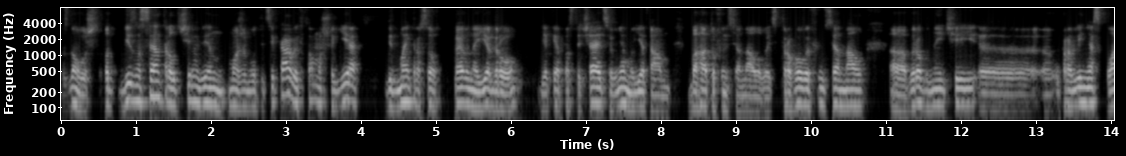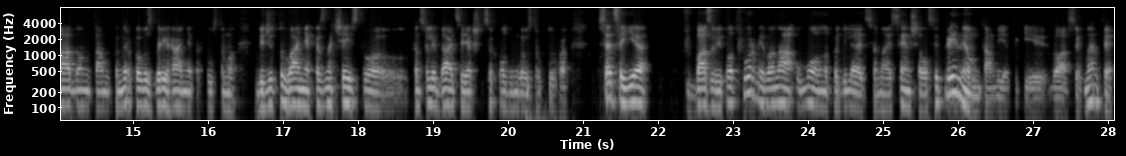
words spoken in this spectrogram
знову ж, от Business Central, чим він може бути цікавий, в тому, що є від Microsoft певне ядро, яке постачається. В ньому є там багато функціоналу, весь торговий функціонал, виробничий е, управління складом, там коміркове зберігання, припустимо, бюджетування, казначейство, консолідація, якщо це холдингова структура, все це є в базовій платформі. Вона умовно поділяється на Essentials і Premium, Там є такі два сегменти.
